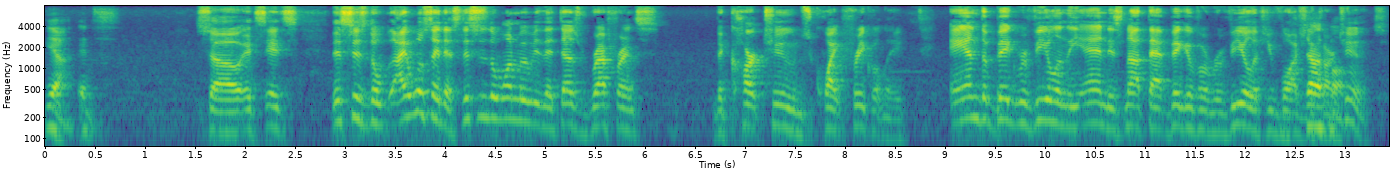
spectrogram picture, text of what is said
Yeah, it's So it's it's this is the I will say this this is the one movie that does reference the cartoons quite frequently, and the big reveal in the end is not that big of a reveal if you've watched Darth the cartoons.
